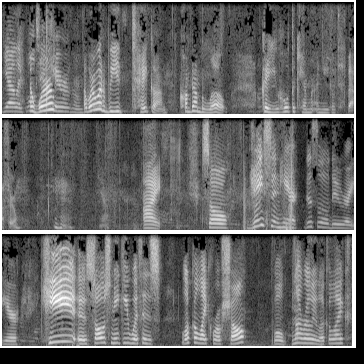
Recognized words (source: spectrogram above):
Yeah, like we'll And where- take care of them. And where would we take them? Comment down below. Okay, you hold the camera and you go to the bathroom. Mm-hmm. Yeah. Alright. So, Jason here, this little dude right here, he is so sneaky with his look-alike Rochelle. Well, not really look-alike.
